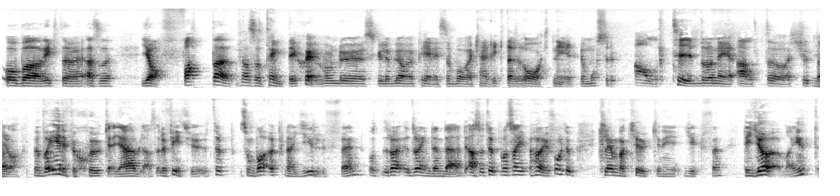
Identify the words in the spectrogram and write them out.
Och bara rikta. Alltså, jag fattar. Alltså tänk dig själv om du skulle bli av med penis och bara kan rikta rakt ner. Då måste du alltid dra ner allt och tjutta. ja. Men vad är det för sjuka jävlar? Alltså det finns ju typ som bara öppnar gylfen och drar drar in den där. Alltså typ man hör ju folk typ klämma kuken i gylfen. Det gör man ju inte.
